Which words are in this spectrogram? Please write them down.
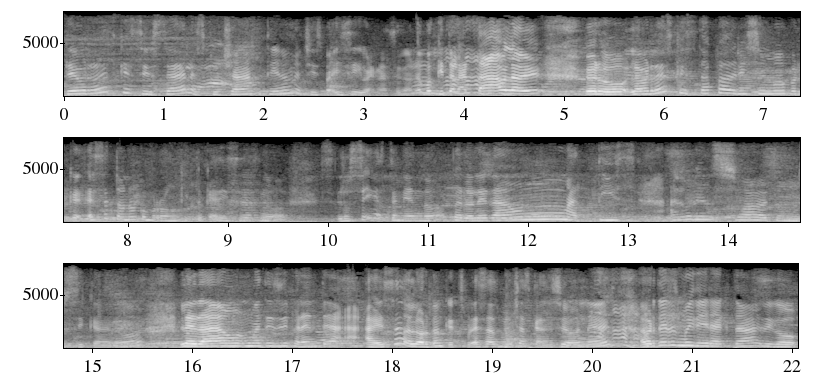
de verdad es que si ustedes la escuchan, tiene una chispa. Y sí, bueno, se un poquito la tabla, ¿eh? Pero la verdad es que está padrísimo porque ese tono como ronquito que dices, ¿no? Lo sigues teniendo, pero le da un matiz, algo bien suave a tu música, ¿no? Le da un matiz diferente a, ese dolor con que expresas muchas canciones. A ver, eres muy directa, digo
